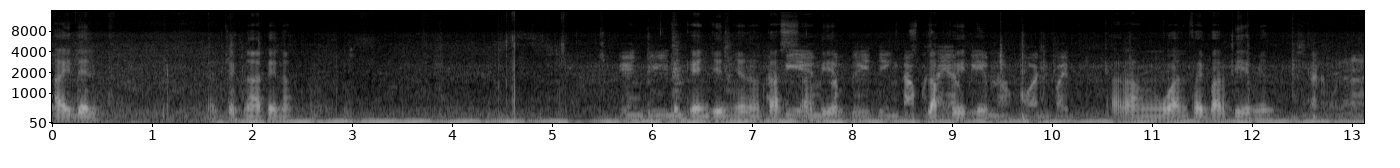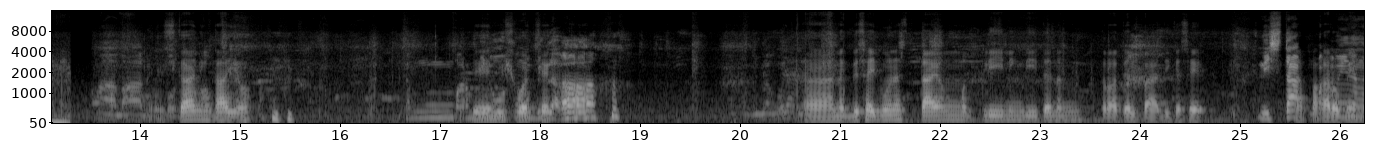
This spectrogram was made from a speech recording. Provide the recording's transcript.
idle. Check natin ah. Engine. Check engine yan oh. Taas RPM, RPM. fluctuating, tapos Fluctuating. ay RPM, no? 1.5. Parang 1.5 RPM yun. Scan muna natin. Scanning tayo. Isang parang Then visual mo check. Ah, nag-decide muna tayong mag-cleaning dito ng throttle body kasi Ni-stop. napakarumi ng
